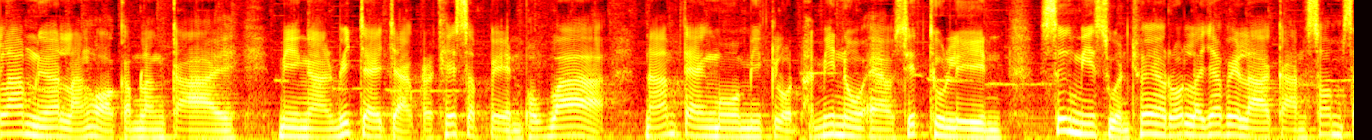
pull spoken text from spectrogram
กล้ามเนื้อหลังออกกำลังกาย มีงานวิจัยจากประเทศสเปนพบว่าน้ำแตงโมมีกรดอะมิโนแอลซิทูลีน ซึ่งมีส่วนช่วยลดระยะเวลาการซ่อมแซ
